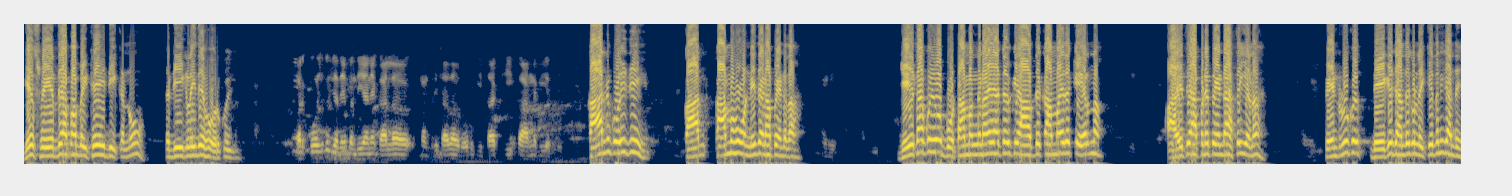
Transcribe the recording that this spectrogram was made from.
ਜੇ ਸਵੇਰ ਦੇ ਆਪਾਂ ਬੈਠੇ ਸੀ ਡੀਕਨ ਨੂੰ, ਤੇ ਡੀਕ ਲੈਂਦੇ ਹੋਰ ਕੋਈ। ਕੁਝ ਕੁ ਜਥੇਬੰਦੀਆਂ ਨੇ ਕੱਲ ਮੰਤਰੀ ਸਾਹਿਬ ਦਾ ਵਿਰੋਧ ਕੀਤਾ ਕੀ ਕਾਰਨ ਕੀ ਹੈ? ਕਾਰਨ ਕੋਈ ਜੀ? ਕਾਰਨ ਕੰਮ ਹੋਣ ਨਹੀਂ ਦੇਣਾ ਪਿੰਡ ਦਾ। ਜੇ ਤਾਂ ਕੋਈ ਉਹ ਵੋਟਾਂ ਮੰਗਣਾ ਆ ਤੇ ਕਿ ਆਪਦੇ ਕੰਮ ਆਏ ਤੇ ਘੇਰਨ ਆਏ ਤੇ ਆਪਣੇ ਪਿੰਡ ਵਾਸਤੇ ਹੀ ਆ ਨਾ। ਪਿੰਡ ਨੂੰ ਕੋਈ ਦੇ ਕੇ ਜਾਂਦੇ ਕੋਈ ਲੈ ਕੇ ਤਾਂ ਨਹੀਂ ਜਾਂਦੇ।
